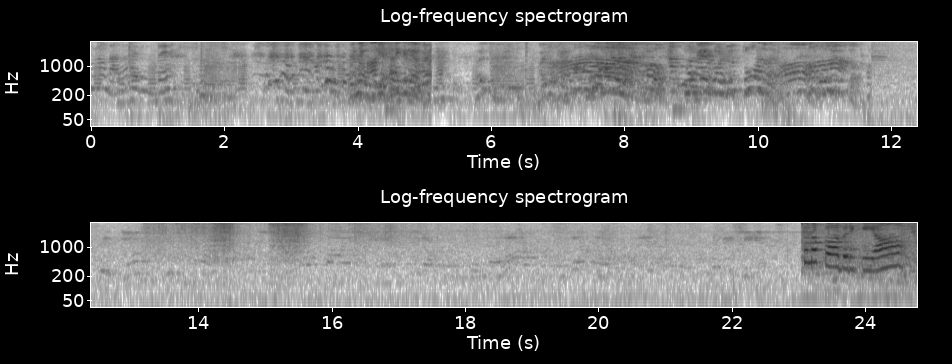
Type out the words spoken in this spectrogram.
분명 나가야 했는데. 그냥 우리 둘이 그냥 수납 도와드릴게요.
